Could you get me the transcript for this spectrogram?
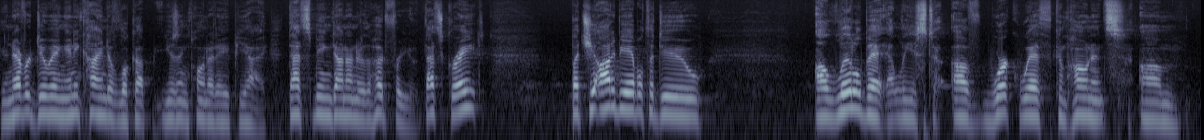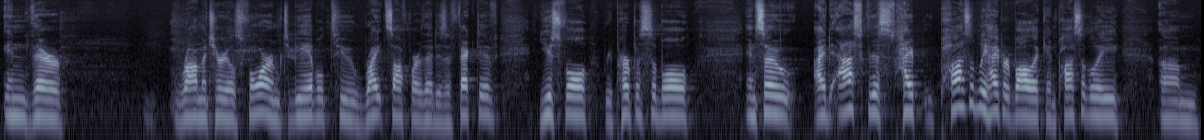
You're never doing any kind of lookup using Plone.api. That's being done under the hood for you. That's great, but you ought to be able to do a little bit, at least, of work with components um, in their raw materials form to be able to write software that is effective, useful, repurposable, and so I'd ask this possibly hyperbolic and possibly um,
